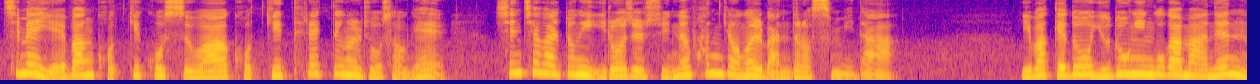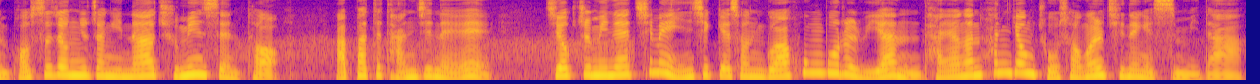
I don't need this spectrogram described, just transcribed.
치매 예방 걷기 코스와 걷기 트랙 등을 조성해 신체 활동이 이루어질 수 있는 환경을 만들었습니다. 이 밖에도 유동인구가 많은 버스 정류장이나 주민센터, 아파트 단지 내에 지역 주민의 치매 인식 개선과 홍보를 위한 다양한 환경 조성을 진행했습니다.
